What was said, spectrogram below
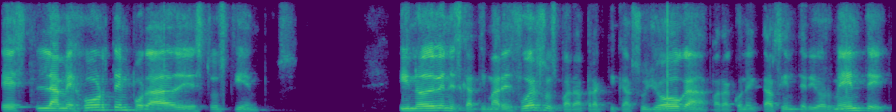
es la mejor temporada de estos tiempos. Y no deben escatimar esfuerzos para practicar su yoga, para conectarse interiormente,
